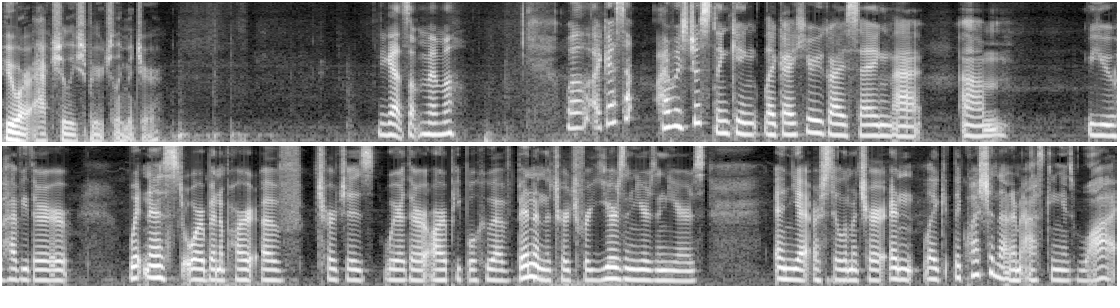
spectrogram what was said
who are actually spiritually mature. You got something, Emma? Well, I guess I was just thinking, like, I hear you guys saying that um, you have either witnessed or been a part of churches where there are people who have been in the church for years and years and years and yet are still immature. And, like, the question that I'm asking is why?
